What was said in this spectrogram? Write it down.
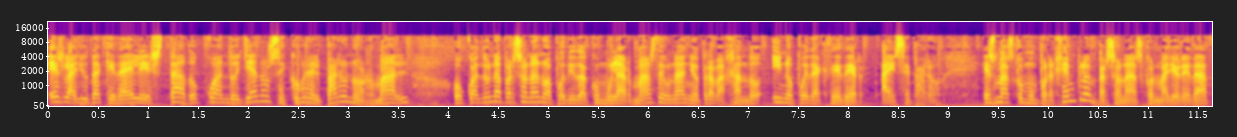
es la ayuda que da el Estado cuando ya no se cobra el paro normal o cuando una persona no ha podido acumular más de un año trabajando y no puede acceder a ese paro. Es más común, por ejemplo, en personas con mayor edad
